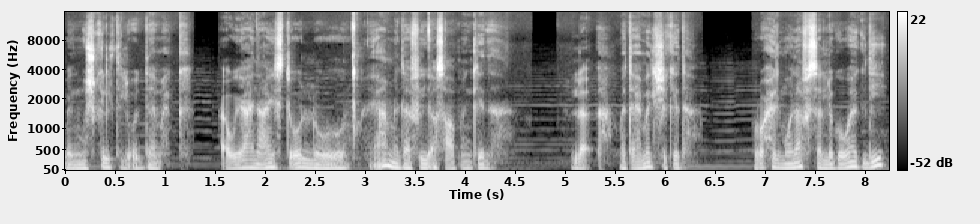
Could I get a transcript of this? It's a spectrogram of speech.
من مشكلة اللي قدامك. أو يعني عايز تقول له يا عم ده في أصعب من كده. لا ما تعملش كده. روح المنافسة اللي جواك دي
